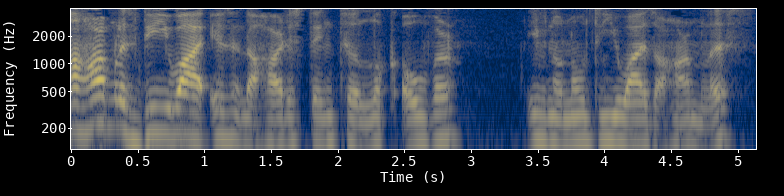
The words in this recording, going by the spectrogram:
a harmless DUI isn't the hardest thing to look over, even though no DUIs are harmless.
